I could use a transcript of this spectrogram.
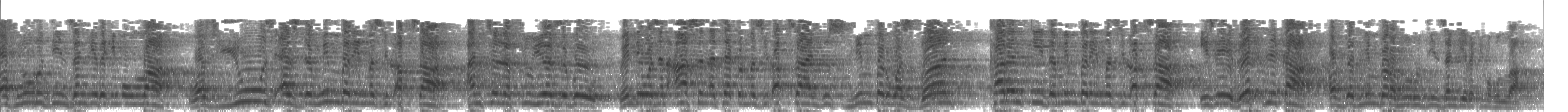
of Nuruddin Zangi Rahimullah was used as the mimbar in Masjid Aqsa until a few years ago when there was an arson attack on Masjid Aqsa and this mimbar was burned. Currently the mimbar in Masjid Aqsa is a replica of the mimbar of Nuruddin Zangi Rahimullah.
